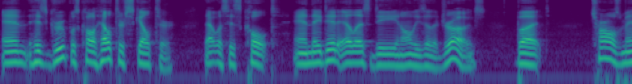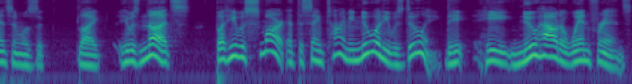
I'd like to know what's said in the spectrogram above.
And his group was called Helter Skelter. That was his cult. And they did LSD and all these other drugs. But Charles Manson was like he was nuts, but he was smart at the same time. He knew what he was doing. The, he knew how to win friends.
